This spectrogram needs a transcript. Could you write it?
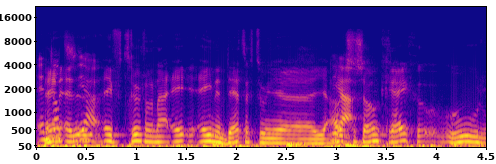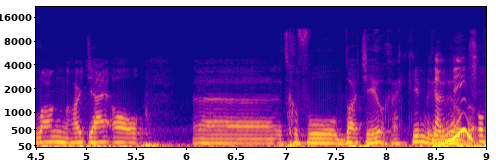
En, En, dat, en ja. even terug nog naar e- 31 toen je je oudste zoon kreeg. Hoe lang had jij al eh, het gevoel dat je heel graag kinderen Nou, wilde? Of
